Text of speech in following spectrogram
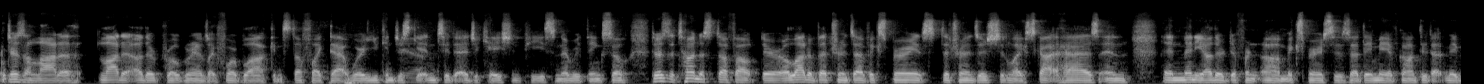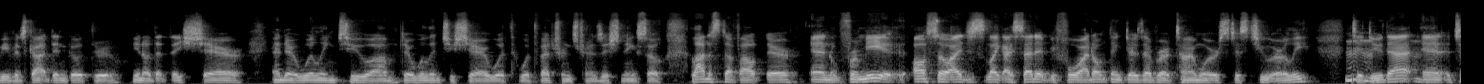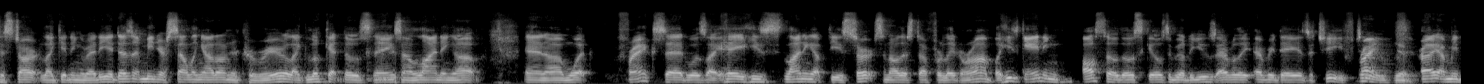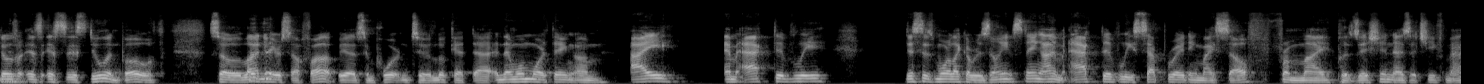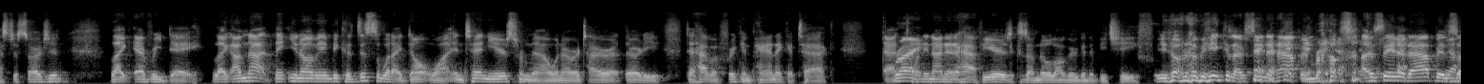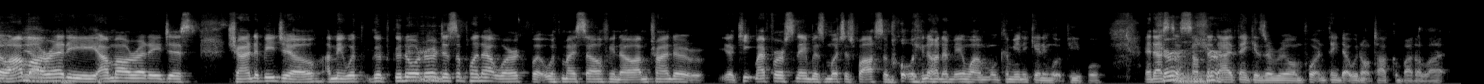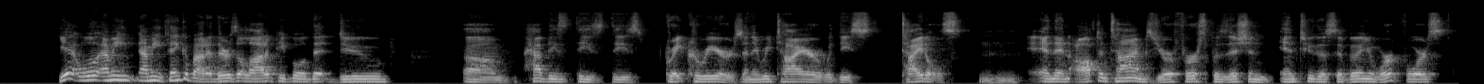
there's a lot of a lot of other programs like FourBlock and stuff like that where you can just Yeah. get into the education piece and everything. So there's a ton of stuff out there. A lot of veterans have experienced the transition like Scott has and and many other different um, experiences that they may have gone through that maybe even Scott didn't go through, you know, that they share and they're willing to um, they're willing to share with with veterans transitioning. So a lot of stuff out there. And for me also I just like I said it before, I don't think there's ever a time where it's just too early to do that and to start like getting ready. It doesn't mean you're selling out on your career. Like look at those things and lining up. And um, what Frank said was like, hey, he's lining up these certs and all this stuff for later on, but he's gaining also those skills to be able to use every every day as a chief too. Right. Yeah. Right. I mean, those are it's, it's it's doing both. So lining the- yourself up, yeah, it's important to look at that. And then one more thing, um, I am actively this is more like a resilience thing. I'm actively separating myself from my position as a chief master sergeant, like every day. Like I'm not, think, you know what I mean? Because this is what I don't want. In 10 years from now, when I retire at 30, to have a freaking panic attack at Right. 29 and a half years because I'm no longer going to be chief. You know what I mean? Because I've seen it happen, bro. I've seen it happen. so I'm yeah. already, I'm already just trying to be Joe. I mean, with good, good order, and discipline at work, but with myself, you know, I'm trying to you know, keep my first name as much as possible. You know what I mean? When I'm communicating with people, and that's Sure, just something sure. that I think is a real important thing that we don't talk about a lot. Yeah, well, I mean, I mean, think about it. There's a lot of people that do um, have these these these great careers, and they retire with these titles, hmm and then oftentimes your first position into the civilian workforce,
